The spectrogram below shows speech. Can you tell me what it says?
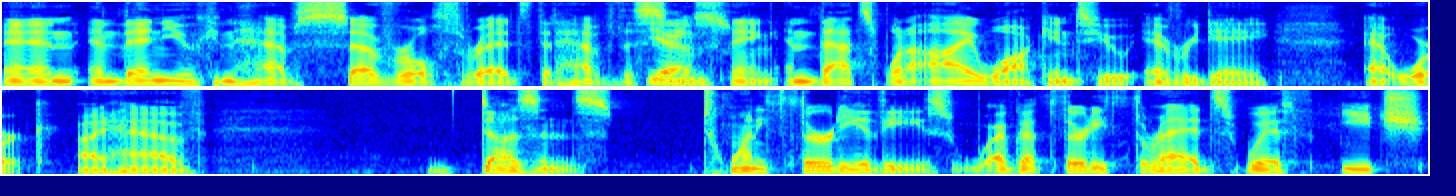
And and then you can have several threads that have the same Yes. thing. And that's what I walk into every day at work. I have dozens, 20, 30 of these. I've got 30 threads with each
